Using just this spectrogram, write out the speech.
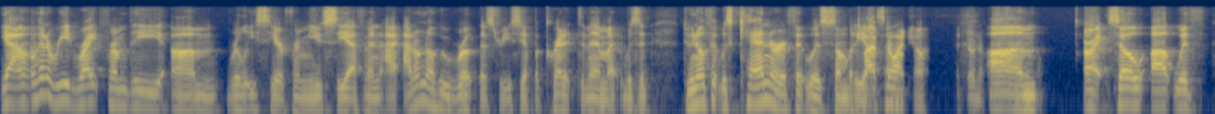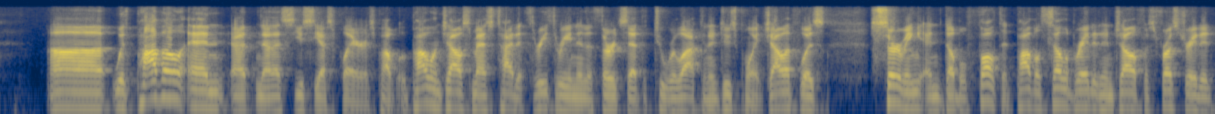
Yeah, I'm going to read right from the um, release here from UCF, and I, I, don't know who wrote this for UCF, but credit to them. Was it? Do we know if it was Ken or if it was somebody else? I have no I idea. Know. I don't know. Um, all right, so uh, with uh, with Pavel and uh, now that's UCF's players. Pavel, Pavel and Jalef match tied at 3 3, and in the third set, the two were locked in a deuce point. Jalef was serving and double faulted. Pavel celebrated, and Jalef was frustrated,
